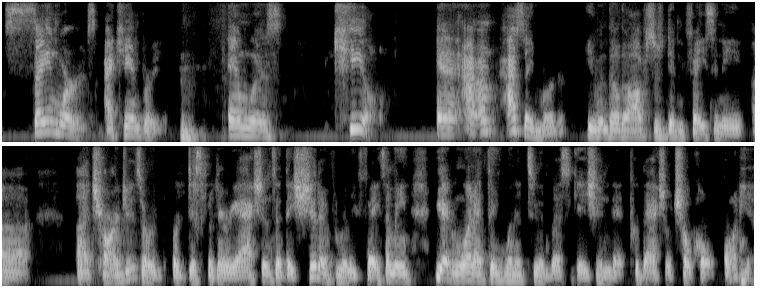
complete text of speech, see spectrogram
Same words, I can't breathe, hmm. and was killed. And I, I, say murder, even though the officers didn't face any uh, uh, charges or, or disciplinary actions that they should have really faced. I mean, you had one, I think, went into investigation that put the actual chokehold on him.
